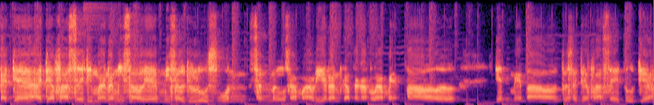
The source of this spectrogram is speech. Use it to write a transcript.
ada, ada fase di mana misal ya misal dulu sen- seneng sama aliran katakanlah metal death metal. Terus ada fase itu udah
